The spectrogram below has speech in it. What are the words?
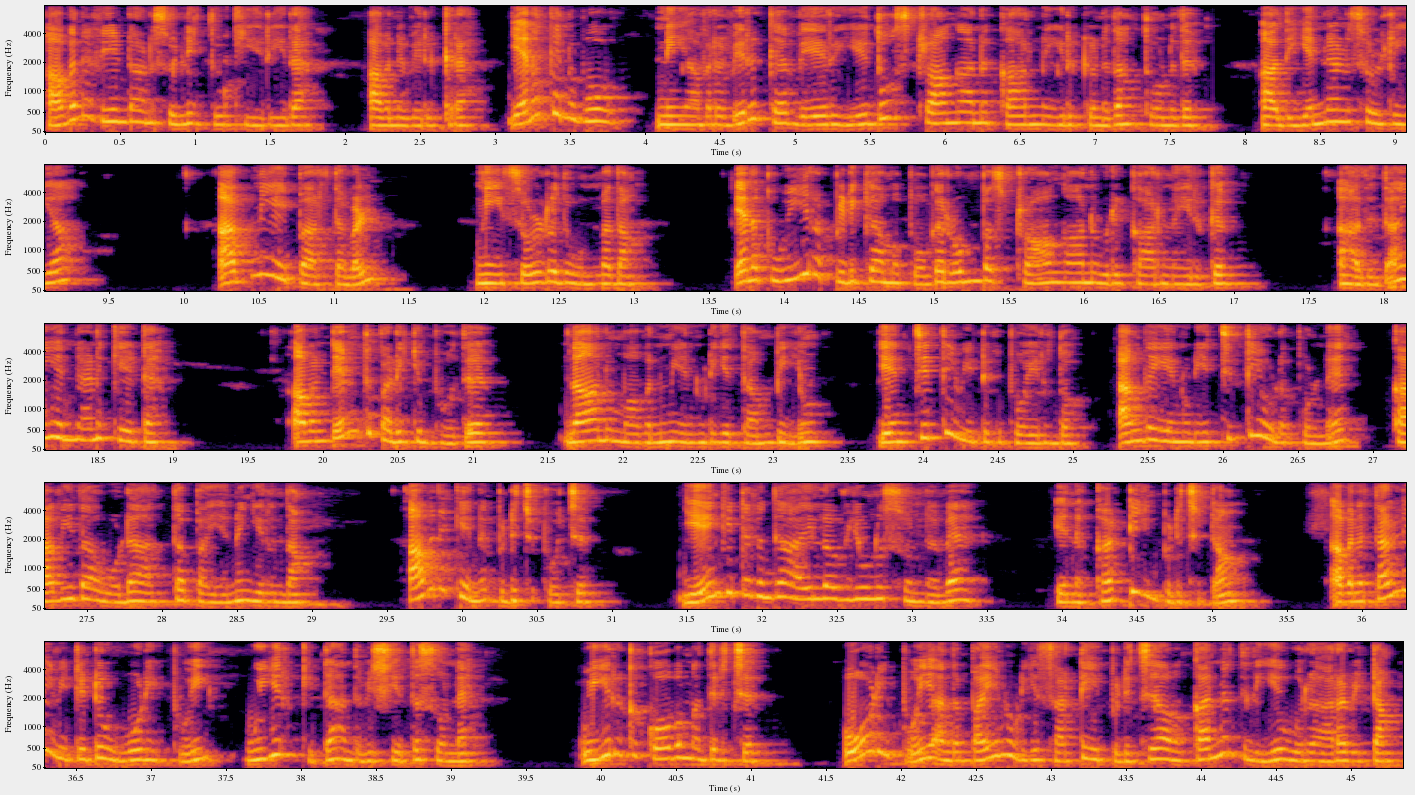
அவனை வேண்டான்னு சொல்லி தூக்கி எறிகிற அவனை வெறுக்கிற. எனக்கு என்னவோ நீ அவரை வெறுக்க வேற ஏதோ ஸ்ட்ராங்கான காரணம் இருக்குன்னு தான் தோணுது. அது என்னன்னு சொல்றியா? அக்னியை பார்த்தவள் நீ சொல்றது உண்மைதான். எனக்கு உயிரை பிடிக்காம போக ரொம்ப ஸ்ட்ராங்கான ஒரு காரணம் இருக்கு. அதுதான் என்னன்னு கேட்டேன். அவன் டென்த் படிக்கும் போது நானும் அவனும் என்னுடைய தம்பியும் என் சித்தி வீட்டுக்கு போயிருந்தோம். அங்க என்னுடைய சித்தியோட பொண்ணு கவிதாவோட அத்தை பையனும் இருந்தான். அவனுக்கு என்ன பிடிச்சு போச்சு? என்கிட்ட வந்து ஐ லவ் யூன்னு சொன்னவன் என்னை கட்டியும் பிடிச்சிட்டான். அவனை தள்ளி விட்டுட்டு ஓடி போய் உயிர்கிட்ட அந்த விஷயத்த சொன்னேன். உயிருக்கு கோபம் வந்துடுச்சு ஓடி போய் அந்த பையனுடைய சட்டையை பிடிச்சு அவன் கன்னத்திலேயே ஒரு அறவிட்டான்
